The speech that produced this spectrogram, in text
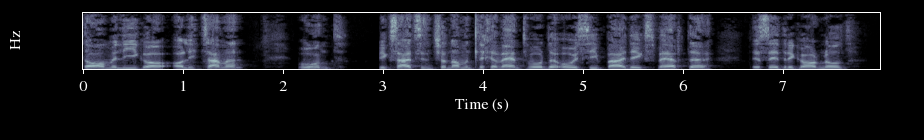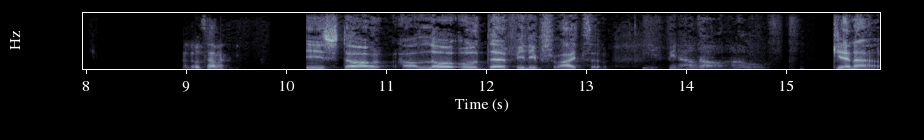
Damenliga alle zusammen. Und, wie gesagt, sie sind schon namentlich erwähnt worden, unsere beiden Experten, der Cedric Arnold. Hallo zusammen. Ist da. Hallo. Und der Philipp Schweizer. Ich bin auch da. Hallo. Genau.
